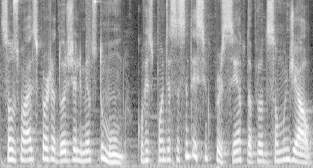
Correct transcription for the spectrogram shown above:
são os maiores exportadores de alimentos do mundo, corresponde a 65% da produção mundial.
